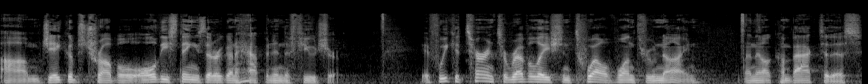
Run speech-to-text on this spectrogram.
um, Jacob's trouble, all these things that are going to happen in the future. If we could turn to Revelation 12, 1 through 9, and then I'll come back to this.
